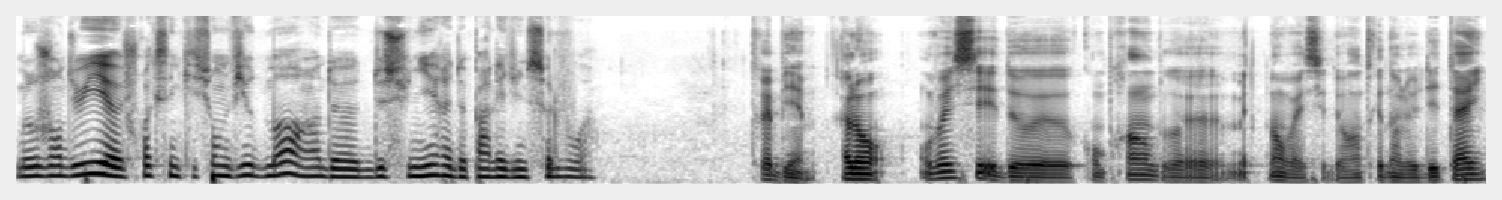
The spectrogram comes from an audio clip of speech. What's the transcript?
Mais aujourd'hui, je crois que c'est une question de vie ou de mort, hein, de, de s'unir et de parler d'une seule voix. Très bien. Alors, on va essayer de comprendre. maintenant, on va essayer de rentrer dans le détail.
